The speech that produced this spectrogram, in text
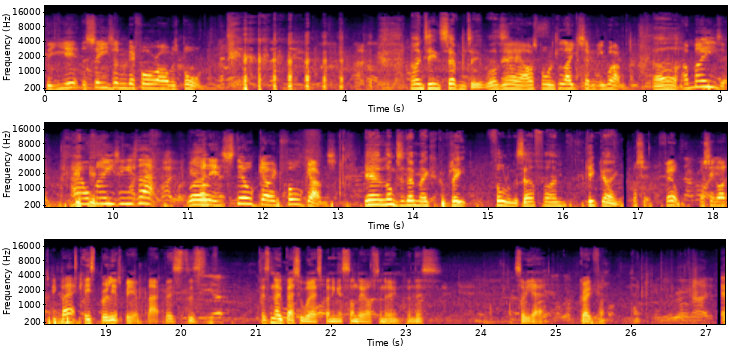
the year, the season before I was born. 1970 it was. Yeah, I was born in late 71. Ah, Amazing. How amazing is that? Well- and it's still going full guns. yeah, as long as I don't make a complete fool of myself, I'm keep going. What's it, Phil? What's it like to be back? It's brilliant to be back. There's, there's, there's no better way of spending a Sunday afternoon than this. So yeah, great fun. Thank you.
